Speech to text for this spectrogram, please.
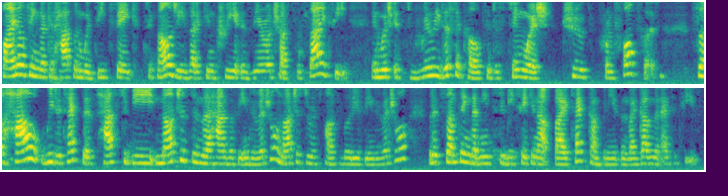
final thing that could happen with deepfake technology is that it can create a zero trust society in which it's really difficult to distinguish truth from falsehood. So, how we detect this has to be not just in the hands of the individual, not just the responsibility of the individual, but it's something that needs to be taken up by tech companies and by government entities.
